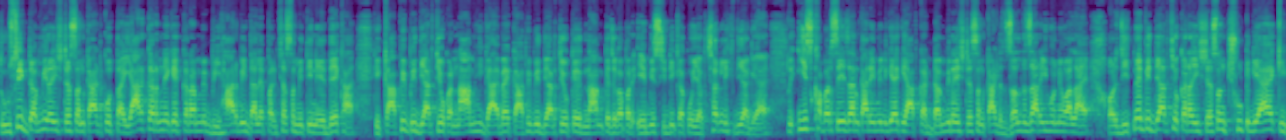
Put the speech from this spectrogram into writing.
तो उसी डमी रजिस्ट्रेशन कार्ड को तैयार करने के क्रम में बिहार विद्यालय परीक्षा समिति ने देखा कि काफ़ी विद्यार्थियों का नाम ही गायब है। काफ़ी विद्यार्थियों के नाम के जगह पर एबीसीडी का कोई अक्षर लिख दिया गया है। तो इस खबर से यह जानकारी मिल गया कि आपका डमी रजिस्ट्रेशन कार्ड जल्द जारी होने वाला है और जितने विद्यार्थियों का रजिस्ट्रेशन छूट गया है कि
